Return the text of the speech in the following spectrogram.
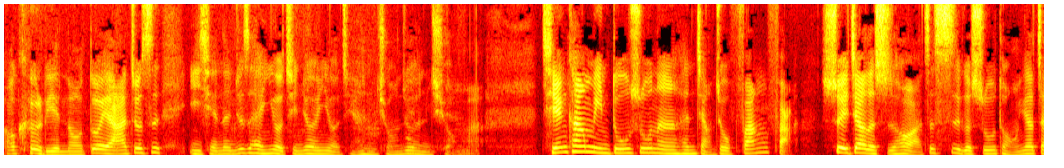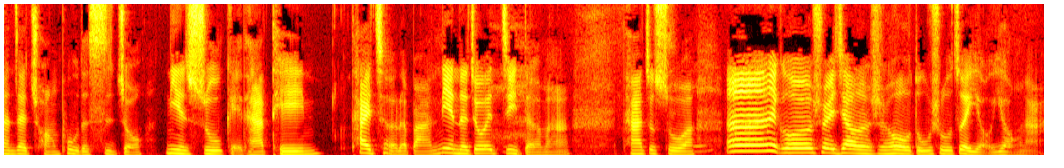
好可怜哦。对啊，就是以前的人，就是很有钱就很有钱，很穷就很穷嘛。钱康明读书呢，很讲究方法。睡觉的时候啊，这四个书童要站在床铺的四周念书给他听，太扯了吧？念了就会记得吗？他就说：“嗯，那个睡觉的时候读书最有用啦，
